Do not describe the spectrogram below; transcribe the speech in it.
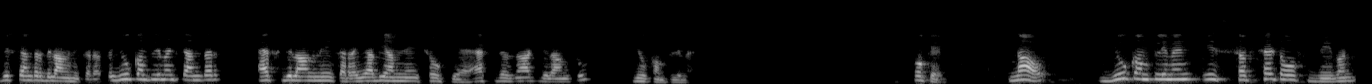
जिसके अंदर बिलोंग नहीं कर रहा। तो यू कम्प्लीमेंट के अंदर एक्स बिलोंग नहीं कर रहा। ये अभी हमने शो किया है। X does not belong to u complement okay now u complement is subset of v one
